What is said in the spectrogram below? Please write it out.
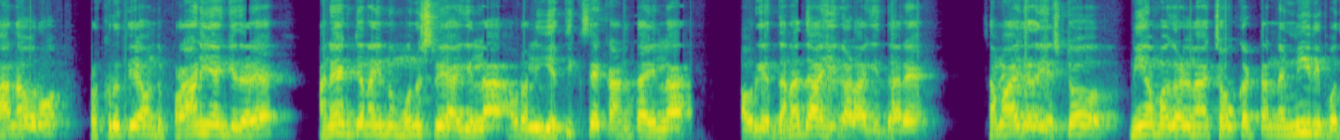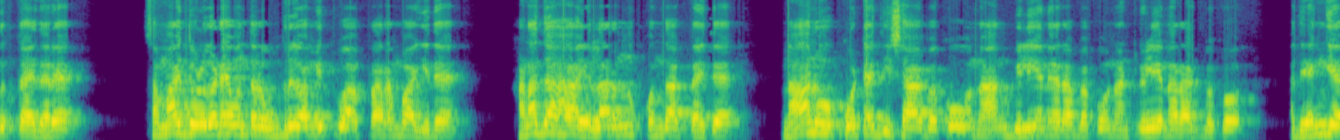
ಮಾನವರು ಪ್ರಕೃತಿಯ ಒಂದು ಪ್ರಾಣಿ ಹಂಗಿದ್ದಾರೆ ಅನೇಕ ಜನ ಇನ್ನು ಮನುಷ್ಯ ಆಗಿಲ್ಲ ಅವರಲ್ಲಿ ಎಥಿಕ್ಸೇ ಕಾಣ್ತಾ ಇಲ್ಲ, ಅವ್ರಿಗೆ ದನದಾಹಿಗಳಾಗಿದ್ದಾರೆ ಸಮಾಜದ ಎಷ್ಟೋ ನಿಯಮಗಳನ್ನ ಚೌಕಟ್ಟನ್ನ ಮೀರಿ ಬದುಕ್ತಾ ಇದ್ದಾರೆ. ಸಮಾಜದೊಳಗಡೆ ಒಂಥರ ಉಗ್ರಗಾಮಿತ್ವ ಪ್ರಾರಂಭ ಆಗಿದೆ. ಹಣದಾಹ ಎಲ್ಲರನ್ನು ಕೊಂದಾಗ್ತೈತೆ ನಾನು ಕೋಟ್ಯಾಧೀಶ ಆಗ್ಬೇಕು, ನಾನು ಬಿಲಿಯನರ್ ಆಗ್ಬೇಕು, ನಾನು ಟ್ರಿಲಿಯನರ್ ಆಗ್ಬೇಕು. ಅದು ಹೆಂಗೆ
